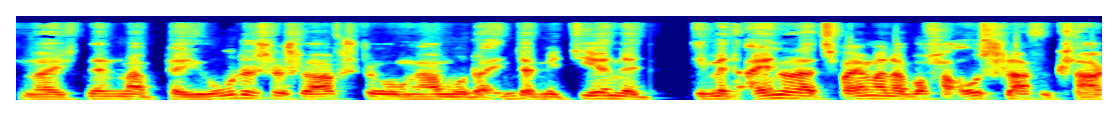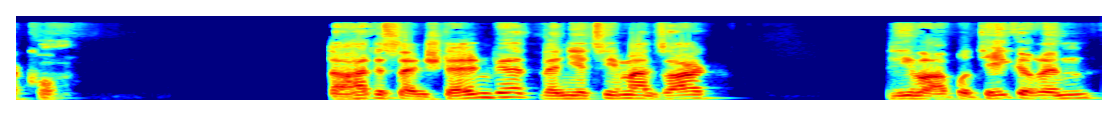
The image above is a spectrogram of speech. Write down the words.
na, ich nenne mal periodische Schlafstörung haben oder intermittierende, die mit ein oder zweimal in der Woche ausschlafen klarkommen. Da hat es einen Stellenwert. Wenn jetzt jemand sagt, liebe Apothekerin,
